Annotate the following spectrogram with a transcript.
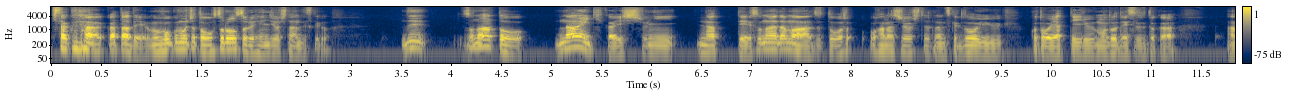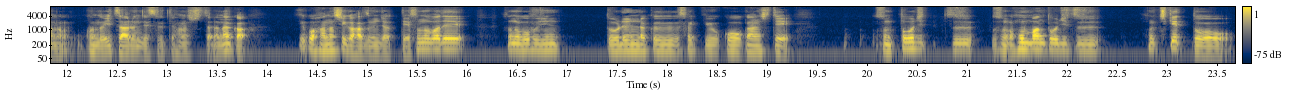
気さくな方で、も僕もちょっと恐る恐る返事をしたんですけど。で、その後、何駅か一緒になって、その間まあずっとお話をしてたんですけど、どういうことをやっているものですとか、あの、今度いつあるんですって話したら、なんか結構話が弾んじゃって、その場でそのご婦人と連絡先を交換して、その当日、その本番当日、のチケットを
